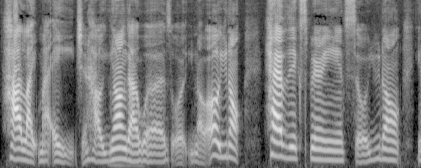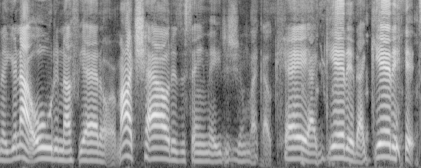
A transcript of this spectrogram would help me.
highlight my age and how young i was or you know oh you don't have the experience or you don't, you know, you're not old enough yet or my child is the same age as you. I'm like, okay, I get it. I get it.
